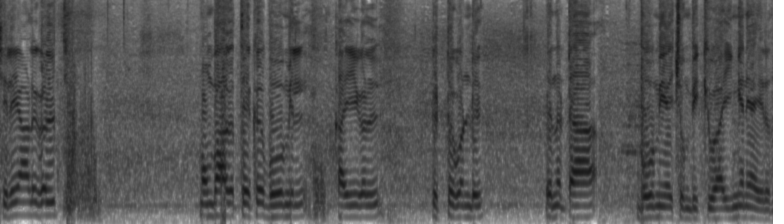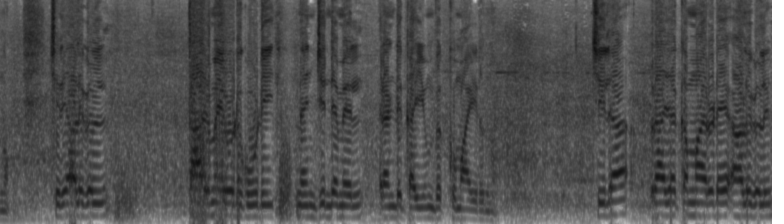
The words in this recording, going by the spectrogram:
ചില ആളുകൾ മുമ്പാകത്തേക്ക് ഭൂമിയിൽ കൈകൾ ഇട്ടുകൊണ്ട് എന്നിട്ട് ആ ഭൂമിയെ ചുംബിക്കുക. ഇങ്ങനെയായിരുന്നു. ചില ആളുകൾ താഴ്മയോടുകൂടി നെഞ്ചിന്റെ മേൽ രണ്ട് കൈയും വെക്കുമായിരുന്നു. ചില രാജാക്കന്മാരുടെ ആളുകൾ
